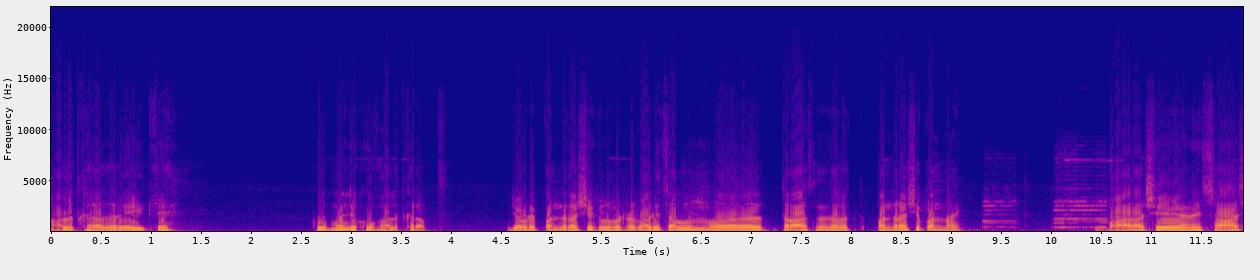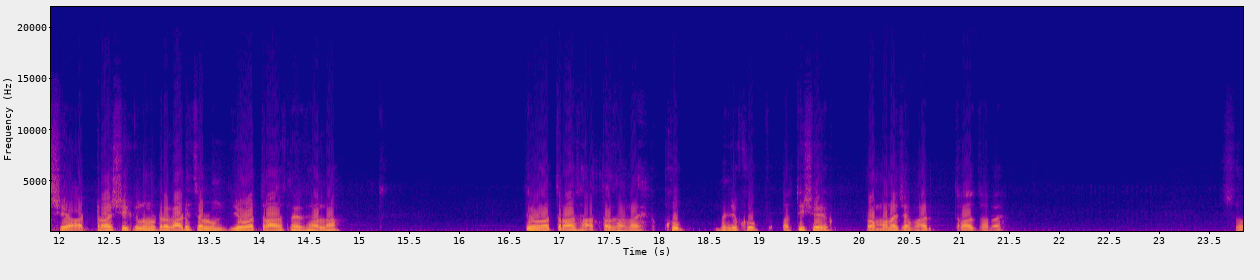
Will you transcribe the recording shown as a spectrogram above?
हालत खराब झाली आहे इथले. खूप म्हणजे खूप हालत खराब. जेवढे पंधराशे किलोमीटर गाडी चालवून त्रास नाही झाला पंधराशे पण नाही. बाराशे आणि सहाशे अठराशे किलोमीटर गाडी चालवून जेव्हा त्रास नाही झाला तेवढा त्रास आता झाला आहे खूप म्हणजे खूप अतिशय प्रमाणाच्या फार त्रास झाला. सो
